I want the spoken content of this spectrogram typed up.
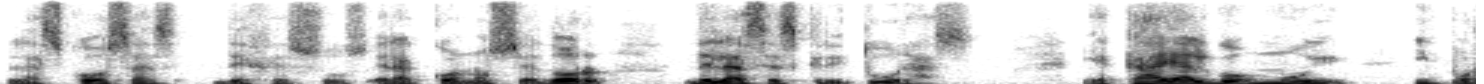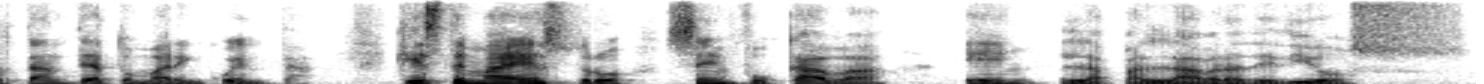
las cosas de Jesús, era conocedor de las escrituras. Y acá hay algo muy importante a tomar en cuenta, que este maestro se enfocaba en la palabra de Dios.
